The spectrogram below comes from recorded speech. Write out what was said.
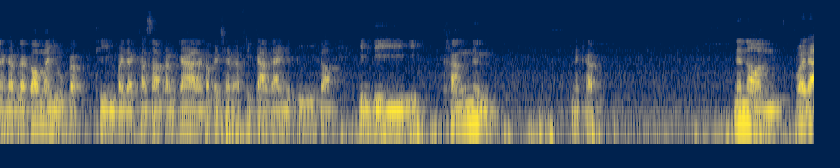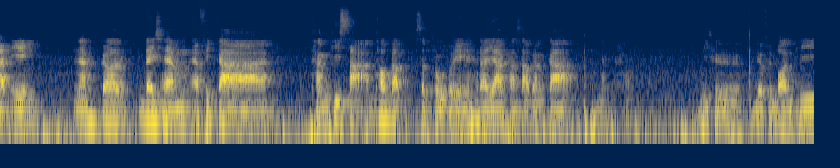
นะครับ แล้วก็มาอยู่กับทีมไวดาดคาซาบลังกา แล้วก็เป็นแชมป์แอฟริกาได้ในปีนี้ก็ยินดีอีกครั้งหนึ่งนะครับ แน่นอนไวดาดเองนะก็ได้แชมป์แอฟริกาครั้งที่ 3 เท่ากับศัตรูตัวเองนะรายาคาซาบังกานะครับ นี่คือเดือฟุตบอลที่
